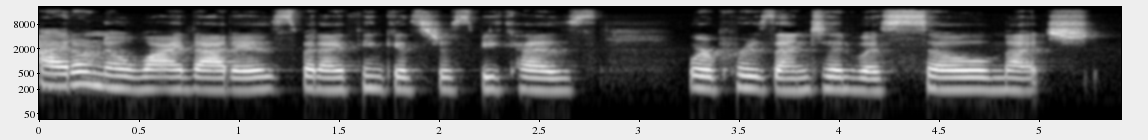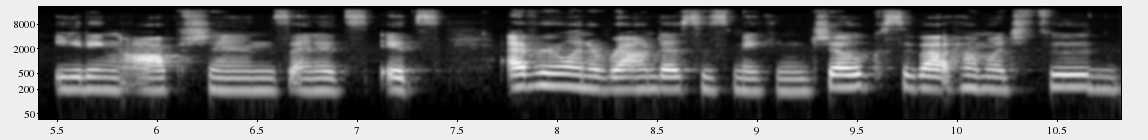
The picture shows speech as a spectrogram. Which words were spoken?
I don't uh-huh. know why that is, but I think it's just because we're presented with so much eating options and it's it's everyone around us is making jokes about how much food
